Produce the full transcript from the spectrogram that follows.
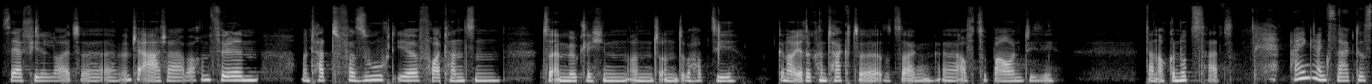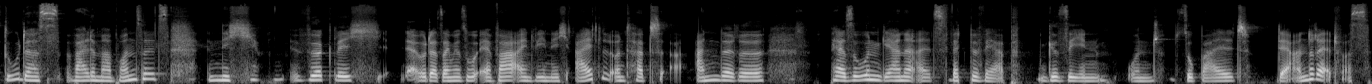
sehr viele Leute äh, im Theater, aber auch im Film und hat versucht, ihr Vortanzen zu ermöglichen und, und überhaupt sie, genau, ihre Kontakte sozusagen äh, aufzubauen, die sie dann auch genutzt hat. Eingangs sagtest du, dass Waldemar Bonsels nicht wirklich, oder sagen wir so, er war ein wenig eitel und hat andere Personen gerne als Wettbewerb gesehen. Und sobald der andere etwas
